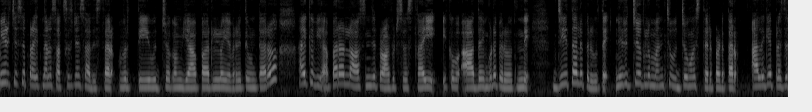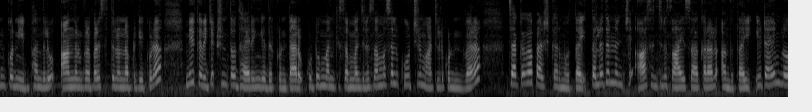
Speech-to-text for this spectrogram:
మీరు చేసే ప్రయత్నాలు సక్సెస్ని సాధిస్తారు. వృత్తి ఉద్యోగం వ్యాపారంలో ఎవరైతే ఉంటారో ఆ యొక్క వ్యాపారాల్లో ఆశించే ప్రాఫిట్స్ వస్తాయి. ఇక ఆదాయం కూడా పెరుగుతుంది. జీతాలు పెరుగుతాయి. నిరుద్యోగులు మంచి ఉద్యోగంలో స్థిరపడతారు. అలాగే ప్రజెంట్ కొన్ని ఇబ్బందులు ఆందోళన పరిస్థితులు ఉన్నప్పటికీ కూడా మీ యొక్క విచక్షణతో ధైర్యంగా ఎదుర్కొంటారు. కుటుంబానికి సంబంధించిన సమస్యలు కూర్చుని మాట్లాడుకోవడం ద్వారా చక్కగా పరిష్కారం అవుతాయి తల్లిదండ్రుల నుంచి ఆశించిన సహాయ సహకారాలు అందుతాయి. ఈ టైంలో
